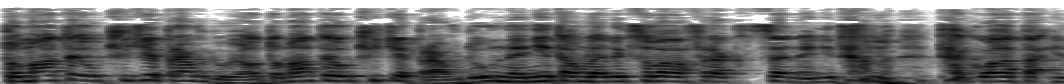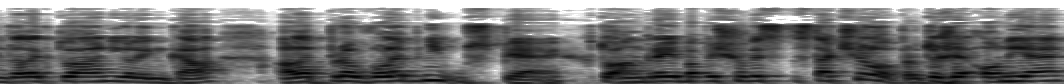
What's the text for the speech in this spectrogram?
to máte určitě pravdu, jo? to máte určitě pravdu, není tam levicová frakce, není tam taková ta intelektuální linka, ale pro volební úspěch to Andrej Babišovi stačilo, protože on je,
